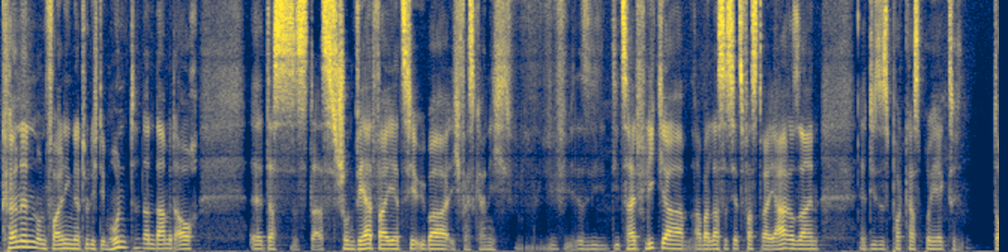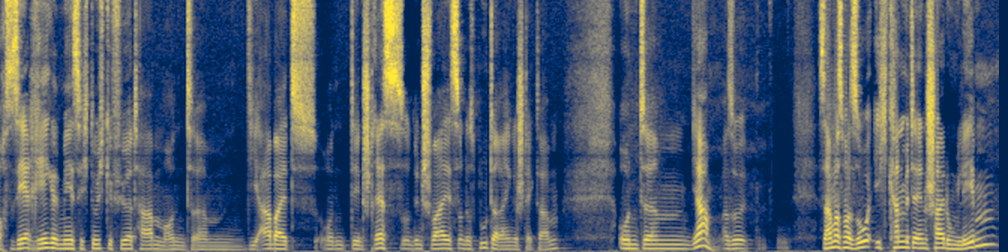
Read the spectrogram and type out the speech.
können und vor allen Dingen natürlich dem Hund dann damit auch, äh, dass das schon wert war jetzt hier über, ich weiß gar nicht, also die, die Zeit fliegt ja, aber lass es jetzt fast drei Jahre sein, äh, dieses Podcast-Projekt doch sehr regelmäßig durchgeführt haben und ähm, die Arbeit und den Stress und den Schweiß und das Blut da reingesteckt haben. Und ähm, ja, also sagen wir es mal so, ich kann mit der Entscheidung leben.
